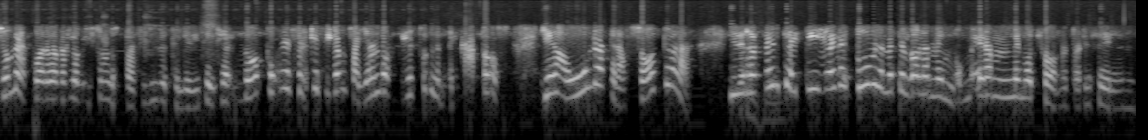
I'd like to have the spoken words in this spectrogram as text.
yo me acuerdo haberlo visto en los pasillos de televisión y decía, no puede ser que sigan fallando así estos mentecatos. Y era una tras otra. Y de repente Haití llega y tú le mete el gol a Memo. Era Memo Ochoa, me parece, el,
